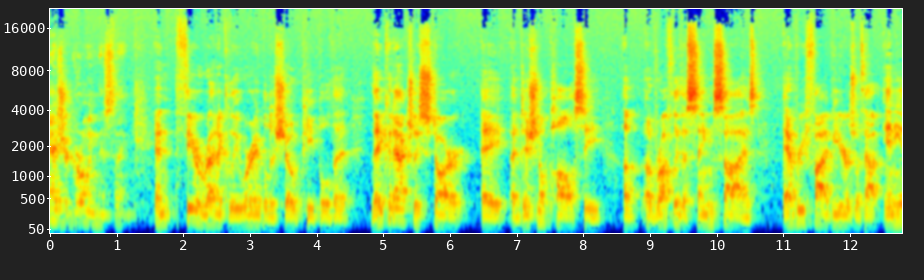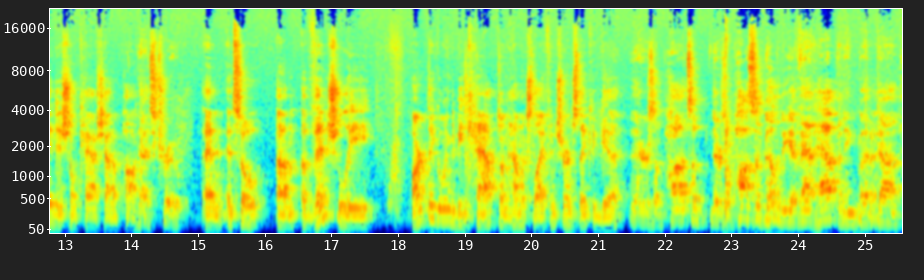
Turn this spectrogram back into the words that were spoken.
as you're growing this thing? And theoretically, we're able to show people that they could actually start a additional policy of, of roughly the same size every five years without any additional cash out of pocket. That's true. And and so um, eventually, aren't they going to be capped on how much life insurance they could get? There's a possi- there's a possibility of that happening, but. Okay. Uh,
